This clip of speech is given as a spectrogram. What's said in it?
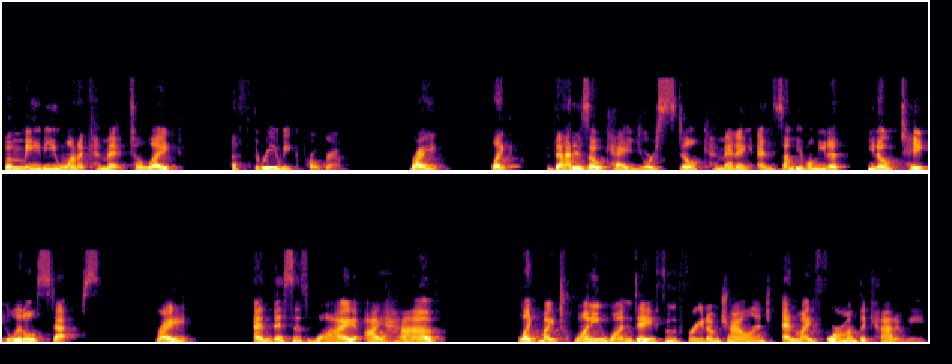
but maybe you want to commit to like a three week program, right? Like that is okay. You're still committing. And some people need to, you know, take little steps, right? And this is why I have like my 21 day food freedom challenge and my four month academy.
